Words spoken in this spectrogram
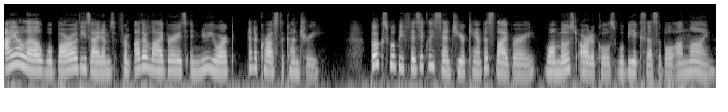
ILL will borrow these items from other libraries in New York and across the country. Books will be physically sent to your campus library, while most articles will be accessible online.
